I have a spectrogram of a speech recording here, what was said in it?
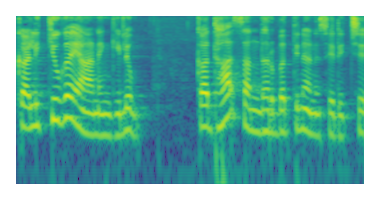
കളിക്കുകയാണെങ്കിലും കഥാസന്ദർഭത്തിനനുസരിച്ച്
